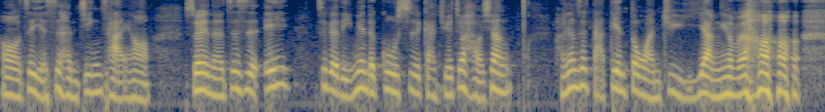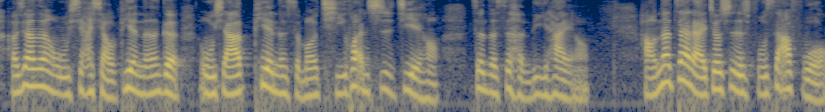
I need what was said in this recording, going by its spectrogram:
哦，这也是很精彩哈、所以呢，这是哎，这个里面的故事，感觉就好像好像在打电动玩具一样，有没有？好像那种武侠小片的那个武侠片的什么奇幻世界哈、真的是很厉害、哦。好，那再来就是拂沙佛，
